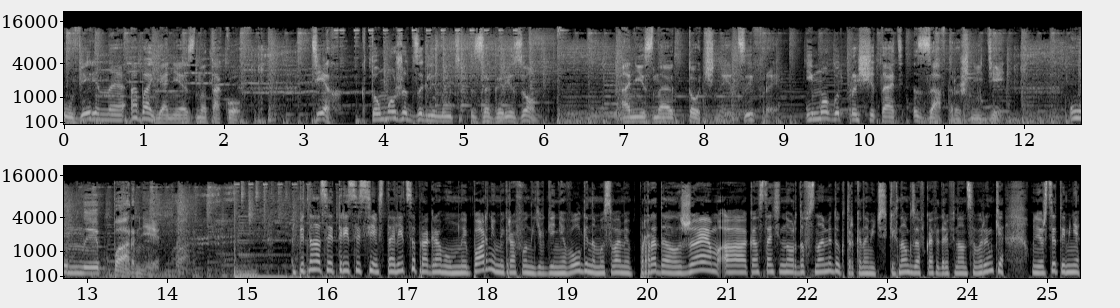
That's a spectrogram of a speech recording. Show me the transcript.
Уверенное обаяние знатоков. Тех, кто может заглянуть за горизонт. Они знают точные цифры и могут просчитать завтрашний день. «Умные парни». 15.37, столица, программа «Умные парни». У микрофона Евгения Волгина. Мы с вами продолжаем. А Константин Нордов с нами, доктор экономических наук, зав. кафедры финансовой рынки университета имени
